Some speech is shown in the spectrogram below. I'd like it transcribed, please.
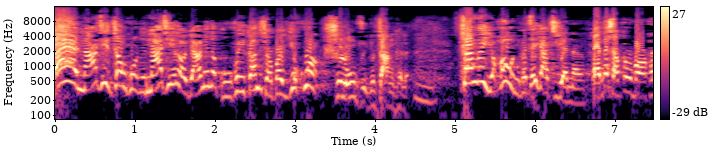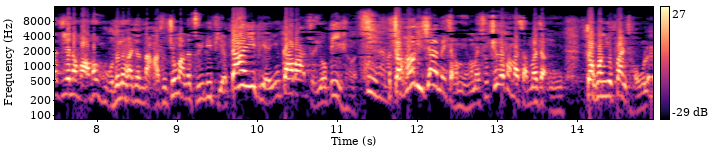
哎，拿起赵匡胤，拿起老杨家那骨灰，刚那小包一晃，石龙嘴就张开了。嗯。张开以后，你看这家奸呢，把那小豆包他爹那王八骨头那玩意儿就拿出，就往那嘴里撇，刚一撇，人嘎巴嘴又闭上了。闭上了整好几下没整明白，说这他妈怎么整呢？赵匡胤就犯愁了，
